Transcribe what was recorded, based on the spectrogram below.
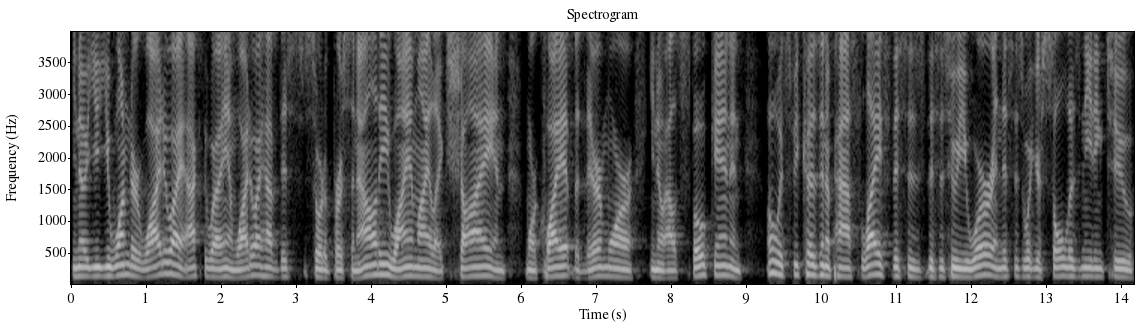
you know, you, you wonder, why do I act the way I am? Why do I have this sort of personality? Why am I like shy and more quiet, but they're more, you know, outspoken? And oh, it's because in a past life, this is, this is who you were and this is what your soul is needing to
